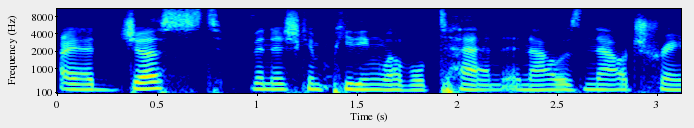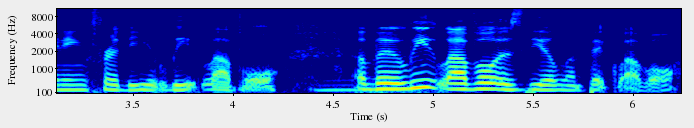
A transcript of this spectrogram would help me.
I had just finished competing level 10 and I was now training for the elite level. Uh, The elite level is the Olympic level.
